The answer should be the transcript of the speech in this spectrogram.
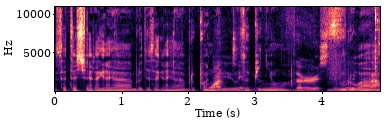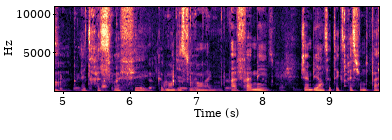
s'attacher à l'agréable, au désagréable, au point de vue, aux opinions, vouloir, être assoiffé, comme on dit souvent, affamé. J'aime bien cette expression de Pat.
